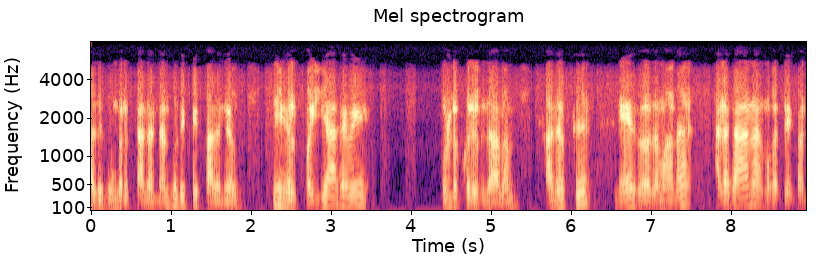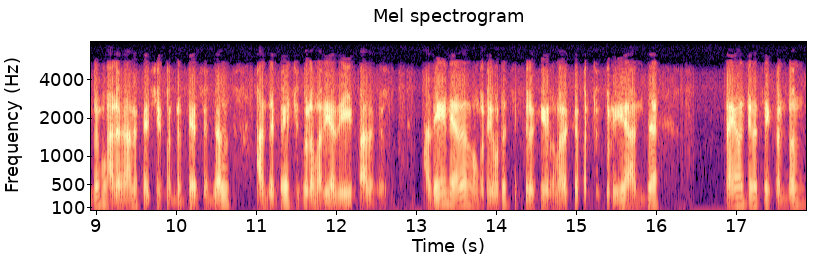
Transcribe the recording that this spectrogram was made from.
அது உங்களுக்கான நன்மதிப்பை பாருங்கள். நீங்கள் பொய்யாகவே உள்ளுக்குள் இருந்தாலும் அதற்கு நேர் விரோதமான அழகான முகத்தை கொண்டும் அழகான பேச்சை கொண்டும் பேசுங்கள். அந்த பேச்சுக்குள்ள மரியாதையை பாருங்கள். அதே நேரம் உங்களுடைய உடற்பிறக்கைகள் மறைக்கப்பட்டக்கூடிய அந்த நயோஜனத்தைக் கொண்டும்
